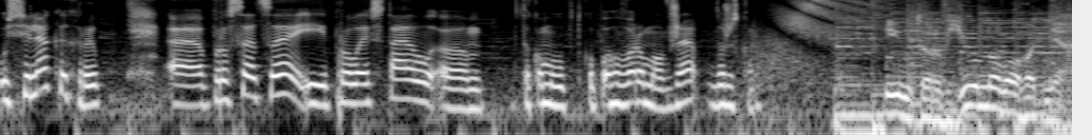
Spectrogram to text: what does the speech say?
усіляких риб. Е, про все це і про лайфстайл е, в такому випадку поговоримо вже дуже скоро. Інтерв'ю нового дня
